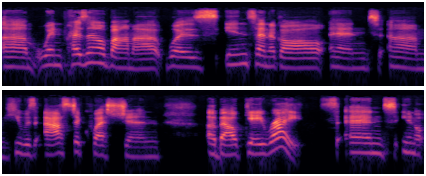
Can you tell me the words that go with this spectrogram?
um, when President Obama was in Senegal and um, he was asked a question about gay rights. And, you know,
